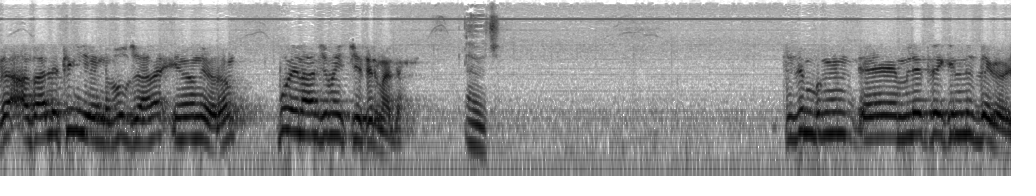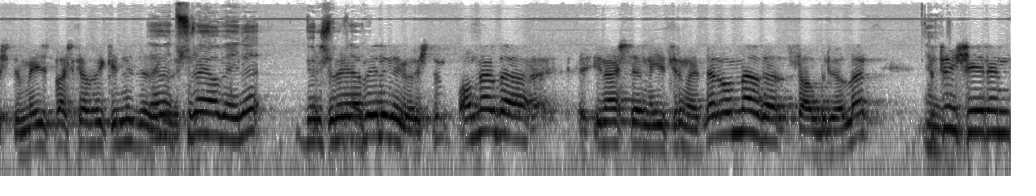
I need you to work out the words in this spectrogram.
ve adaletin yerini bulacağına inanıyorum. Bu inancımı hiç yitirmedim. Evet. Sizin bugün e, milletvekilinizle görüştüm. Meclis başkan vekilinizle de Evet görüştüm. Süreyya Bey'le görüştük. Süreyya Bey'le de görüştüm. Onlar da e, inançlarını yitirmediler. Onlar da saldırıyorlar. Evet. Bütün şehrin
